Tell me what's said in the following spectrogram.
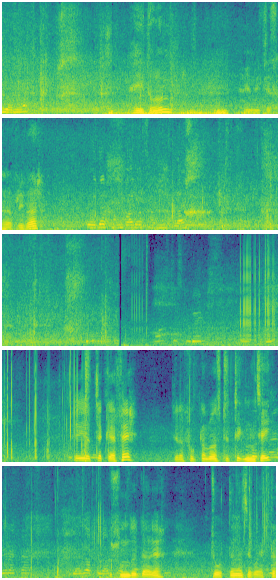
গিয়ে আমরা এই এই নিচে সামনে প্রায় এই হচ্ছে ক্যাফে যেটা ফুকনা বস্তির ঠিক নিচেই। সুন্দর জায়গা চড়তে আছে কয়েকটা।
